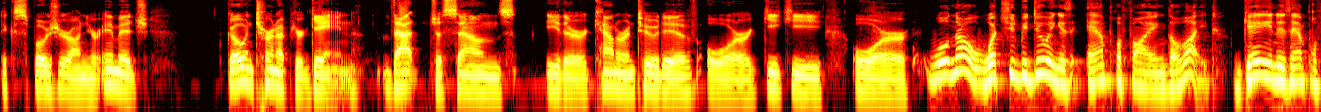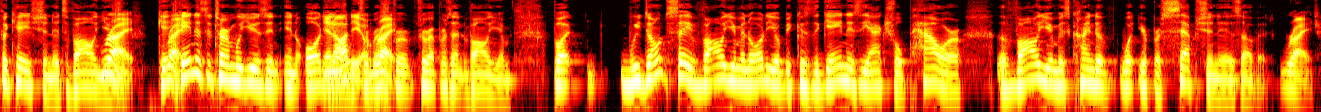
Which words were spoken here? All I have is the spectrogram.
exposure on your image, go and turn up your gain. That just sounds either counterintuitive or geeky or Well, no, what you'd be doing is amplifying the light. Gain is amplification, it's volume. Right, Ga- right. Gain is a term we use in, in audio, In audio, to, right. for- to represent volume. But we don't say volume in audio because the gain is the actual power. The volume is kind of what your perception is of it. right.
